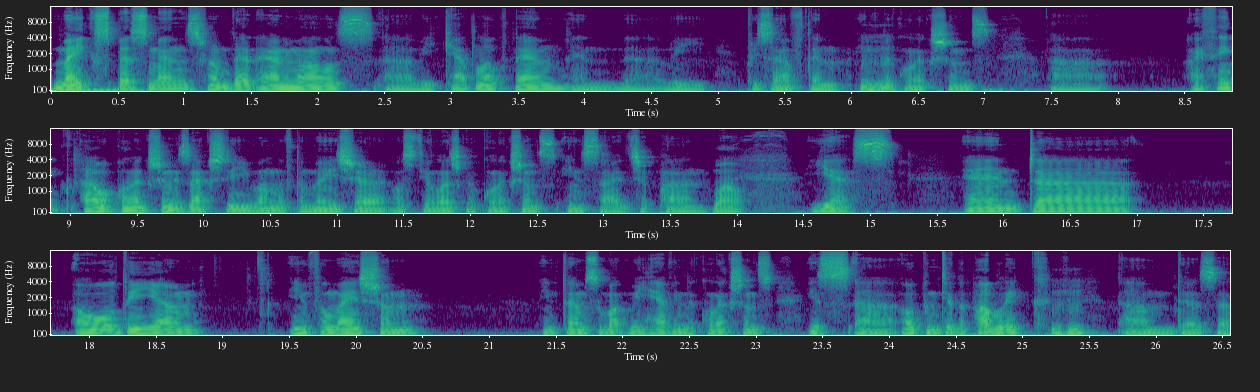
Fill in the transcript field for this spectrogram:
make specimens from dead animals, uh, we catalog them, and uh, we preserve them in the Mhm. collections. Uh, I think our collection is actually one of the major osteological collections inside Japan. Wow. Yes, and uh, all the um, information in terms of what we have in the collections is uh, open to the public. hmm Um, there's a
